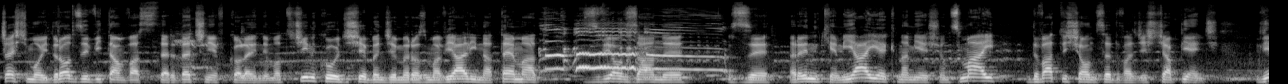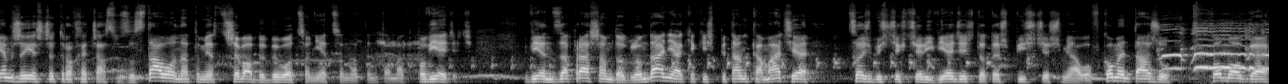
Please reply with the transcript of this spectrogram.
Cześć moi drodzy, witam Was serdecznie w kolejnym odcinku. Dzisiaj będziemy rozmawiali na temat związany z rynkiem jajek na miesiąc maj 2025. Wiem, że jeszcze trochę czasu zostało, natomiast trzeba by było co nieco na ten temat powiedzieć. Więc zapraszam do oglądania. Jak jakieś pytanka macie, coś byście chcieli wiedzieć, to też piszcie śmiało w komentarzu. Pomogę,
